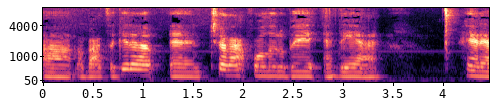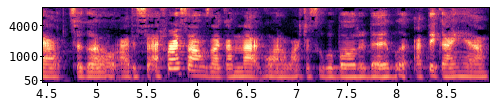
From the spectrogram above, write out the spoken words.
um, about to get up and chill out for a little bit and then head out to go. I decided, first I was like, I'm not going to watch the Super Bowl today, but I think I am.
